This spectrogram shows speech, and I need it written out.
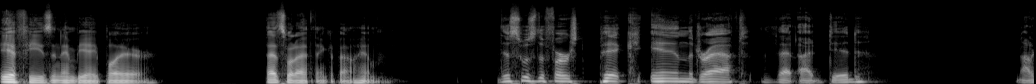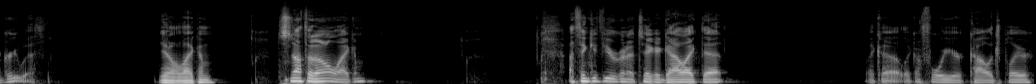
if he's an NBA player. That's what I think about him. This was the first pick in the draft that I did not agree with. You don't like him? It's not that I don't like him. I think if you were going to take a guy like that, like a like a four year college player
